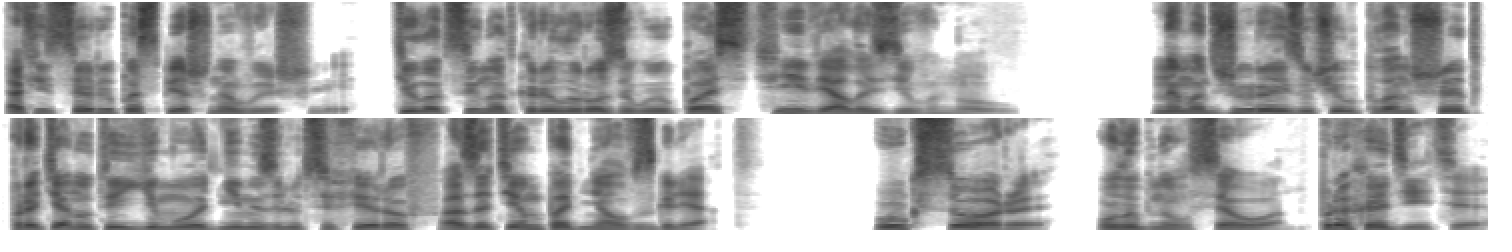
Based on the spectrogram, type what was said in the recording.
Офицеры поспешно вышли. Телоцин открыл розовую пасть и вяло зевнул. Намаджира изучил планшет, протянутый ему одним из люциферов, а затем поднял взгляд. «Уксоры!» — улыбнулся он. «Проходите».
